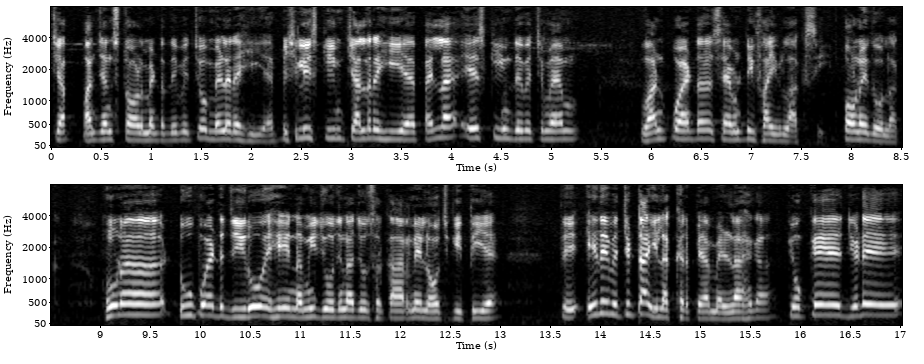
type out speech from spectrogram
ਚਾ ਪੰਜ ਇਨਸਟਾਲਮੈਂਟ ਦੇ ਵਿੱਚ ਉਹ ਮਿਲ ਰਹੀ ਹੈ। ਪਿਛਲੀ ਸਕੀਮ ਚੱਲ ਰਹੀ ਹੈ। ਪਹਿਲਾਂ ਇਹ ਸਕੀਮ ਦੇ ਵਿੱਚ ਮੈਮ 1.75 ਲੱਖ ਸੀ, ਪੌਣੇ 2 ਲੱਖ। ਹੁਣ 2.0 ਇਹ ਨਵੀਂ ਯੋਜਨਾ ਜੋ ਸਰਕਾਰ ਨੇ ਲਾਂਚ ਕੀਤੀ ਹੈ, ਤੇ ਇਹਦੇ ਵਿੱਚ 2.5 ਲੱਖ ਰੁਪਇਆ ਮਿਲਣਾ ਹੈਗਾ, ਕਿਉਂਕਿ ਜਿਹੜੇ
